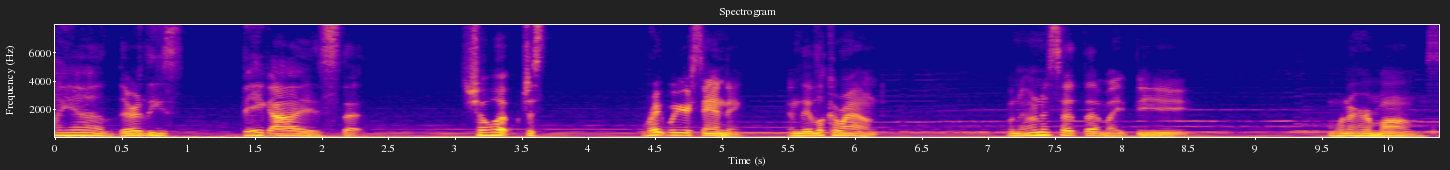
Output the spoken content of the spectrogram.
Oh yeah, there are these big eyes that show up just right where you're standing, and they look around. Winona said that might be one of her moms,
